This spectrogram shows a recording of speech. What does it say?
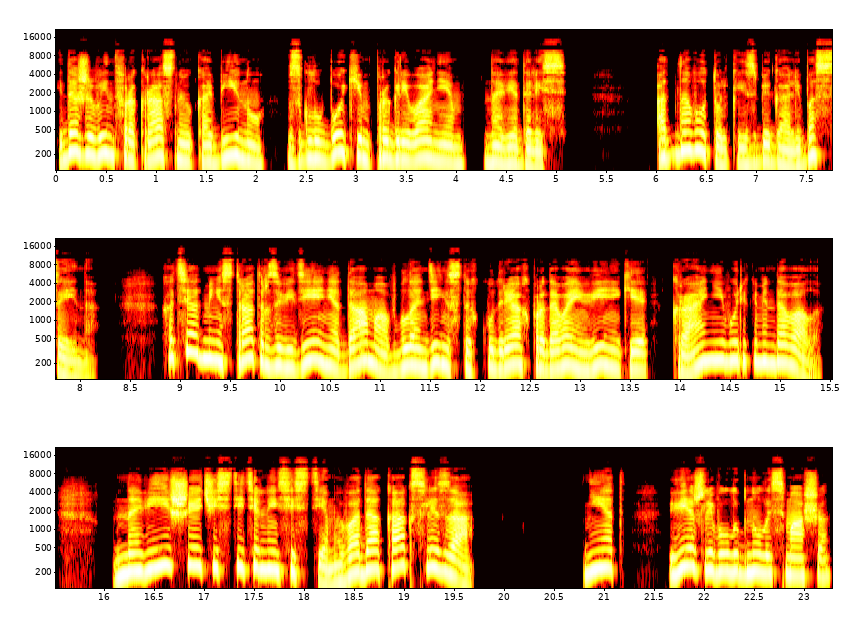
и даже в инфракрасную кабину с глубоким прогреванием наведались. Одного только избегали бассейна. Хотя администратор заведения, дама в блондинистых кудрях, продавая им веники, крайне его рекомендовала. Новейшие очистительные системы, вода как слеза. «Нет», — вежливо улыбнулась Маша,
